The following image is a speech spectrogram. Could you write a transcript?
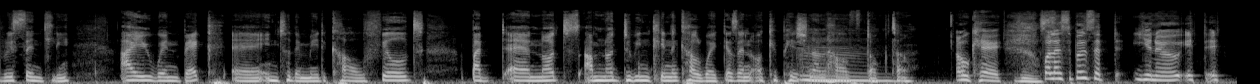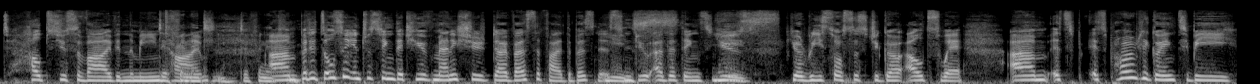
recently i went back uh, into the medical field but uh, not i'm not doing clinical work as an occupational health doctor Okay. Well, I suppose that, you know, it, it helps you survive in the meantime. Definitely, definitely. Um, but it's also interesting that you've managed to diversify the business and do other things, use your resources to go elsewhere. Um, it's, it's probably going to be,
